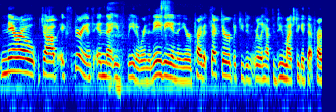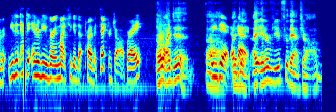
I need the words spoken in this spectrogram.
narrow job experience in that you've you know were in the Navy and then you're private sector, but you didn't really have to do much to get that private. You didn't have to interview very much to get that private sector job, right? Oh, I did. Oh, you did? Uh, I Okay. did. I interviewed for that job,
